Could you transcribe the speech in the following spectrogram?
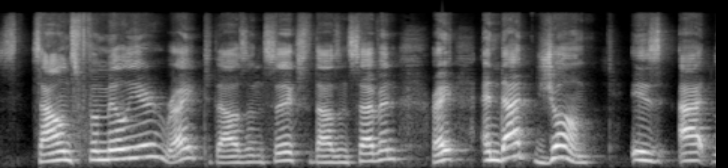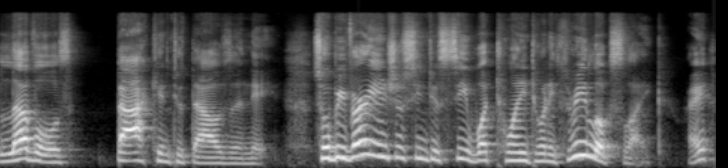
Sounds familiar, right? 2006, 2007, right? And that jump is at levels back in 2008. So it'll be very interesting to see what 2023 looks like right?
